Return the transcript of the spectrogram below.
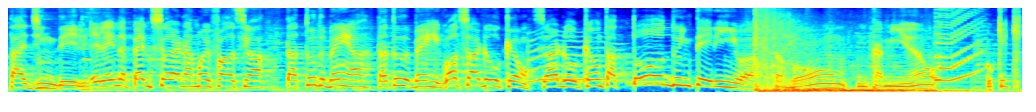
Tadinho dele. Ele ainda pega o celular na mão e fala assim, ó. Tá tudo bem, ó. Tá tudo bem. Igual o celular do Lucão. O celular do Lucão tá todo inteirinho, ó. Tá bom. Um caminhão. O que que...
